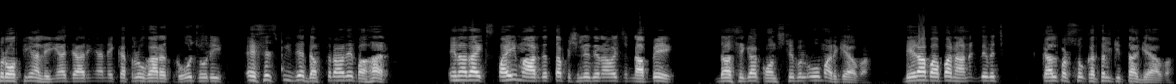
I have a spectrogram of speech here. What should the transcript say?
ਫਰੋਤੀਆਂ ਲਈਆਂ ਜਾ ਰਹੀਆਂ ਨੇ, ਕਤਲੋਗਾਰਤ ਰੋਜ਼ ਹੋ ਰਹੀ ਐਸਐਸਪੀ ਦੇ ਦਫ਼ਤਰਾਂ ਦੇ ਬਾਹਰ, ਇਹਨਾਂ ਦਾ ਇੱਕ ਸਪਾਈ ਮਾਰ ਦਿੱਤਾ ਪਿਛਲੇ ਦਿਨਾਂ ਵਿੱਚ ਨਾਬੇ ਦਾ ਸੀਗਾ ਕਾਂਸਟੇਬਲ ਉਹ ਮਰ ਗਿਆ ਵਾ। ਡੇਰਾ ਬਾਬਾ ਨਾਨਕ ਦੇ ਵਿੱਚ ਕੱਲ ਪਰਸੋਂ ਕਤਲ ਕੀਤਾ ਗਿਆ ਵਾ।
